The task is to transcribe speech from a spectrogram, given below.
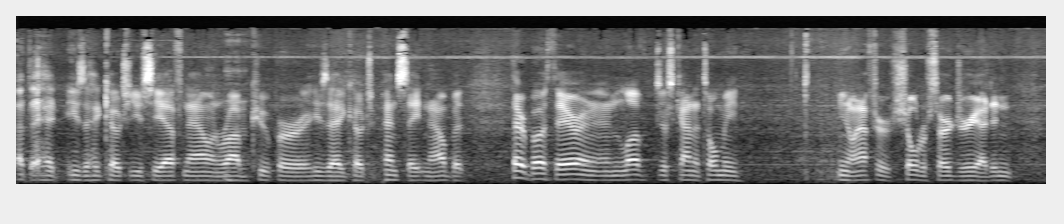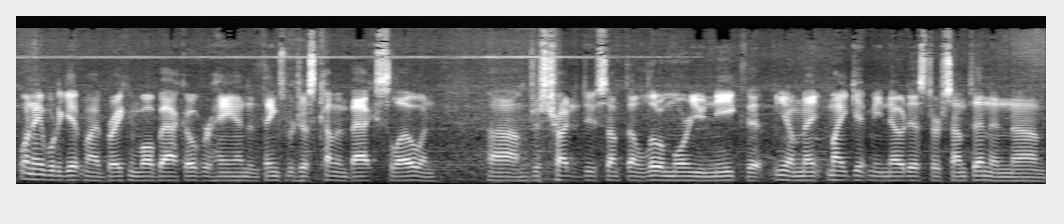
at the head. He's the head coach at UCF now, and Rob mm-hmm. Cooper. He's the head coach at Penn State now. But they were both there, and, and Love just kind of told me, you know, after shoulder surgery, I didn't wasn't able to get my breaking ball back overhand, and things were just coming back slow, and um, just tried to do something a little more unique that you know may, might get me noticed or something, and. Um,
